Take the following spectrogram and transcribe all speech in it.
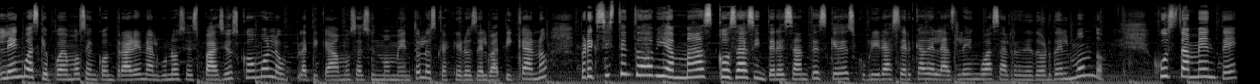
lenguas que podemos encontrar en algunos espacios, como lo platicábamos hace un momento, los cajeros del Vaticano, pero existen todavía más cosas interesantes que descubrir acerca de las lenguas alrededor del mundo. Justamente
